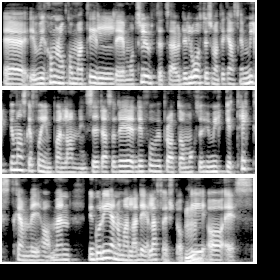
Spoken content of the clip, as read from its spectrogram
Eh, vi kommer nog komma till det mot slutet. Så här. Det låter som att det är ganska mycket man ska få in på en landningssida. Så det, det får vi prata om också. Hur mycket text kan vi ha? Men vi går igenom alla delar först. Då. Mm. PAS.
